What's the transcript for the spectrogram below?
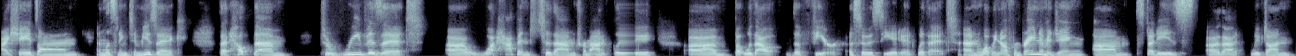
eye shades on and listening to music that help them to revisit uh, what happened to them traumatically um, but without the fear associated with it. And what we know from brain imaging um, studies uh, that we've done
